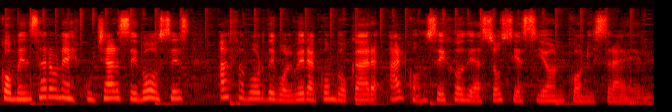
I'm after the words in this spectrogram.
comenzaron a escucharse voces a favor de volver a convocar al Consejo de Asociación con Israel.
